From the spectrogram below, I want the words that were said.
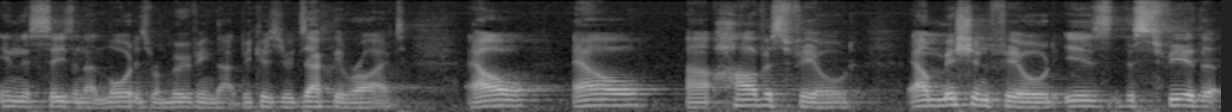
in this season that Lord is removing that because you're exactly right. Our, our uh, harvest field, our mission field is the sphere that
